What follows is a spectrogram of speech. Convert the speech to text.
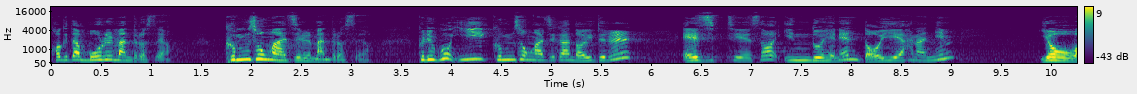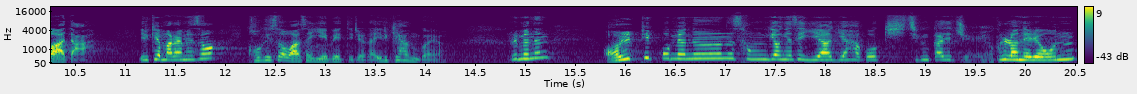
거기다 뭐를 만들었어요? 금송아지를 만들었어요. 그리고 이 금송아지가 너희들을 에집트에서 인도해낸 너희의 하나님 여호와다. 이렇게 말하면서 거기서 와서 예배 드려라. 이렇게 한 거예요. 그러면은 얼핏 보면은 성경에서 이야기하고 지금까지 쭉 흘러내려온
